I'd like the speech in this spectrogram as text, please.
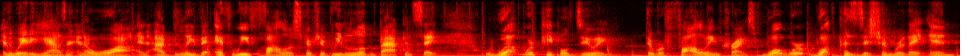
in a way that he hasn't in a while. And I believe that if we follow scripture, if we look back and say, what were people doing that were following Christ? What were what position were they in?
